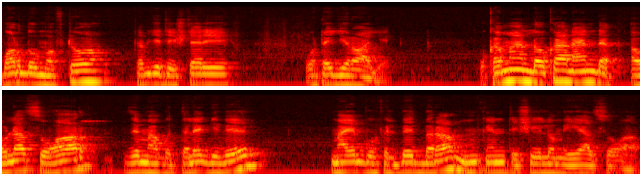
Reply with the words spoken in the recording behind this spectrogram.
برضو مفتوح تمشي تشتري وتجي راجع. وكمان لو كان عندك أولاد صغار زي ما قلت لك قبل ما يبقوا في البيت برام ممكن تشيلهم عيال صغار.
